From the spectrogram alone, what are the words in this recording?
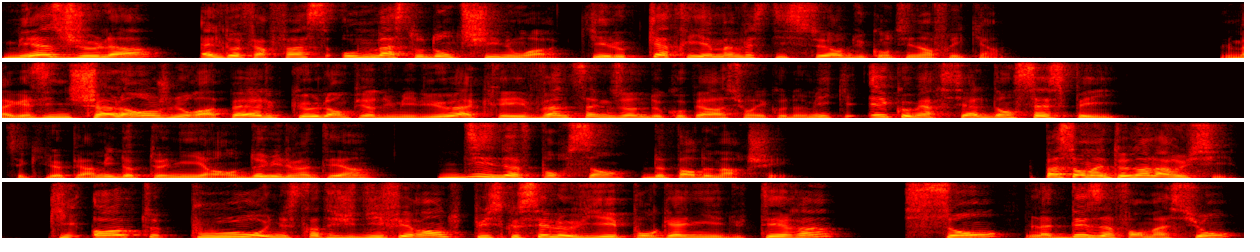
Mais à ce jeu-là, elle doit faire face au mastodonte chinois, qui est le quatrième investisseur du continent africain. Le magazine Challenge nous rappelle que l'Empire du Milieu a créé 25 zones de coopération économique et commerciale dans 16 pays, ce qui lui a permis d'obtenir en 2021 19% de part de marché. Passons maintenant à la Russie, qui opte pour une stratégie différente puisque ses leviers pour gagner du terrain sont la désinformation,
